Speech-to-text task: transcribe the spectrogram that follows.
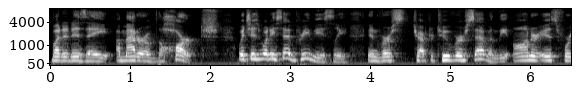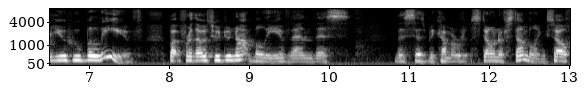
but it is a, a matter of the heart which is what he said previously in verse chapter 2 verse 7 the honor is for you who believe but for those who do not believe then this this has become a stone of stumbling. So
